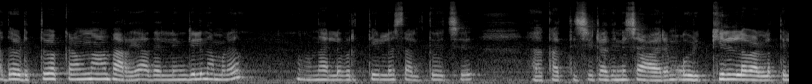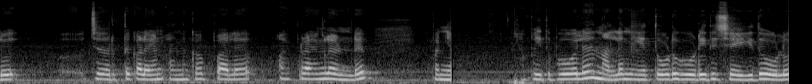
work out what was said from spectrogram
അത് എടുത്തു വെക്കണം എന്നാണ് പറയുക. അതല്ലെങ്കിൽ നമ്മൾ നല്ല വൃത്തിയുള്ള സ്ഥലത്ത് വെച്ച് കത്തിച്ചിട്ട് അതിന്റെ ചാരം ഒഴുക്കിലുള്ള വെള്ളത്തിൽ ചേർത്ത് കളയാം എന്നൊക്കെ പല അഭിപ്രായങ്ങളുണ്ട്. അപ്പോൾ ഇതുപോലെ നല്ല നിയത്തോടു കൂടി ഇത് ചെയ്തോളൂ.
